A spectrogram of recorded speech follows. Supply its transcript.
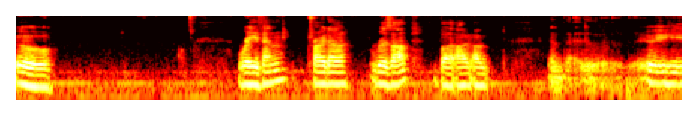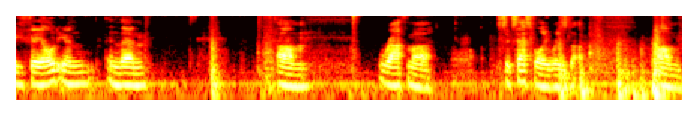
who Raven tried to riz up, but I, I uh, he failed and and then um Rathma successfully rizzed up. Um,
